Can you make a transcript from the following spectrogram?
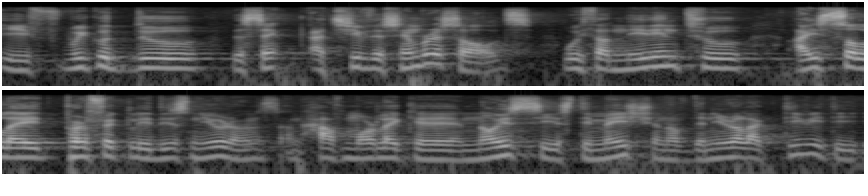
if we could do the same, achieve the same results without needing to isolate perfectly these neurons and have more like a noisy estimation of the neural activity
